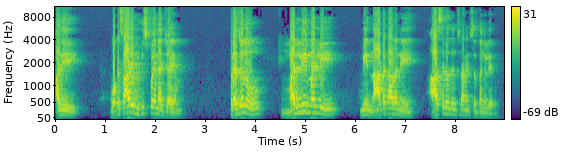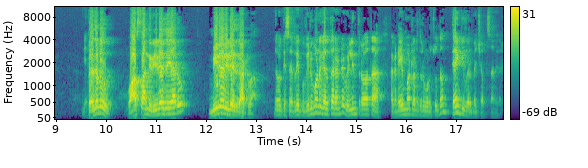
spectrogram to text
అది ఒకసారి ముగిసిపోయిన అధ్యాయం. ప్రజలు మళ్ళీ మళ్ళీ మీ నాటకాలని ఆశీర్వదించడానికి సిద్ధంగా లేరు. ప్రజలు వాస్తవాన్ని రిలీజ్ అయ్యారు మీరే రిలీజ్ కావట్లా? ఓకే సార్ రేపు వినుకొండకి వెళ్తారంటే వెళ్ళిన తర్వాత అక్కడ ఏం మాట్లాడతారో కూడా చూద్దాం. Thank you very much Afsan గారు.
